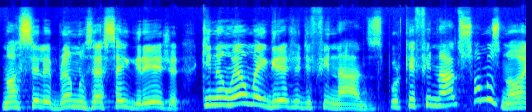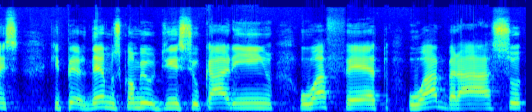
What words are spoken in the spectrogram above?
nós celebramos essa igreja, que não é uma igreja de finados, porque finados somos nós, que perdemos, como eu disse, o carinho, o afeto, o abraço,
